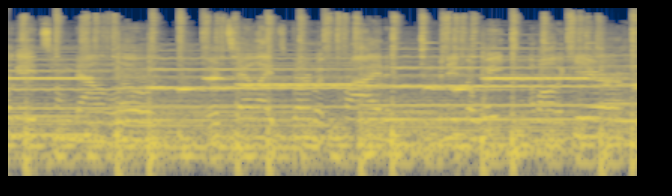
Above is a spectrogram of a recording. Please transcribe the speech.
tailgates hung down low, their taillights burned with pride beneath the weight of all the gear.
